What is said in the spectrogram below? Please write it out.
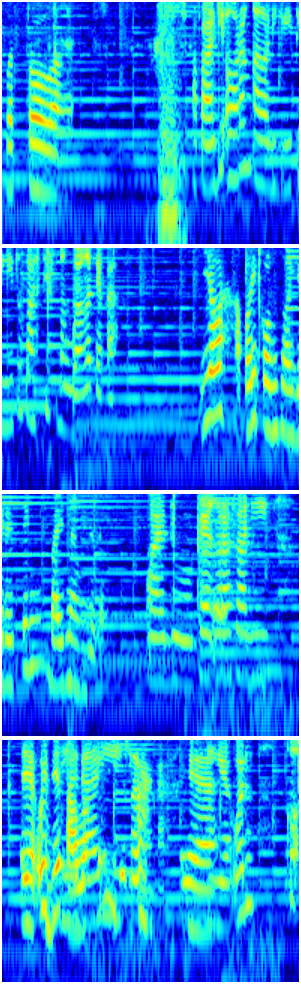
betul banget Apalagi orang kalau di greeting itu pasti seneng banget ya Kak. iyalah apalagi kalau misalnya greeting by name gitu Waduh, kayak ngerasa di iya wih dia tahu gitu gitu ya iya Iya, waduh, kok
